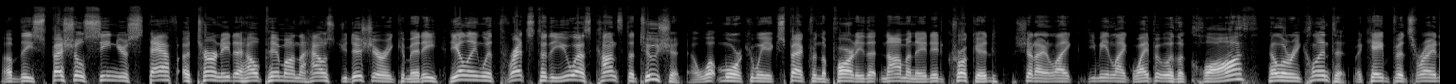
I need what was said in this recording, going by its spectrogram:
of the special senior staff attorney to help him on the House Judiciary Committee dealing with threats to the U.S. Constitution. Now, what more can we expect from the party that nominated crooked, should I like, do you mean like wipe it with a cloth? Hillary Clinton. McCabe fits right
